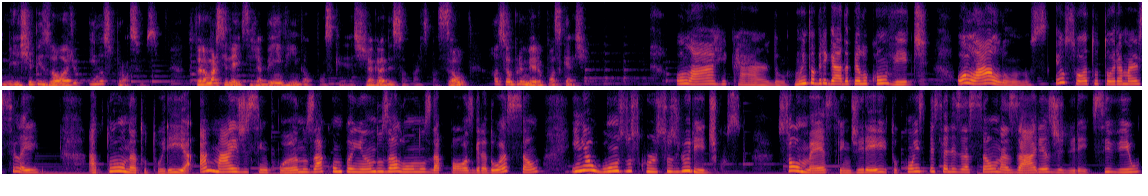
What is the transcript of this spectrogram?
neste episódio e nos próximos. Doutora Marcilei, seja bem-vinda ao podcast. Já agradeço a participação ao seu primeiro podcast. Olá, Ricardo. Muito obrigada pelo convite. Olá, alunos. Eu sou a tutora Marcilei. Atuo na tutoria há mais de cinco anos, acompanhando os alunos da pós-graduação em alguns dos cursos jurídicos. Sou mestre em Direito com especialização nas áreas de Direito Civil,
